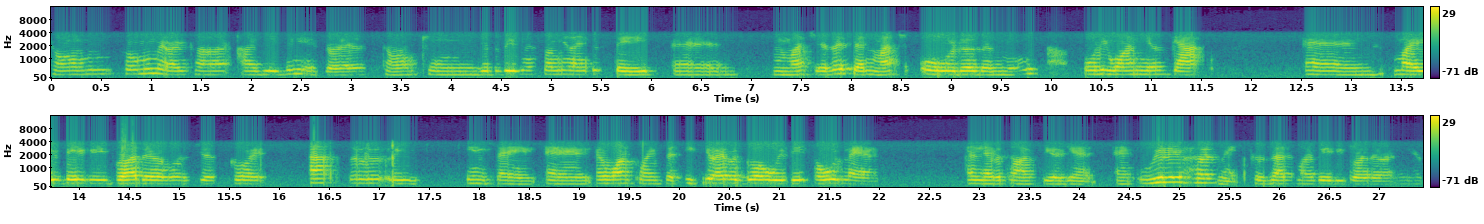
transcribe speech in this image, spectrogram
Tom from America. I lived in Israel. Tom came with the business from the United States, and much, as I said, much older than me, uh, 41 years gap. And my baby brother was just going absolutely insane. And at one point said, if you ever go with this old man, I'll never talk to you again. And it really hurt me because that's my baby brother. And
